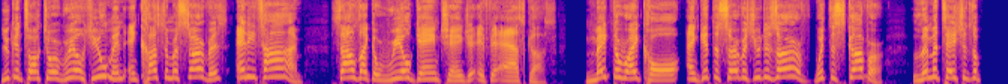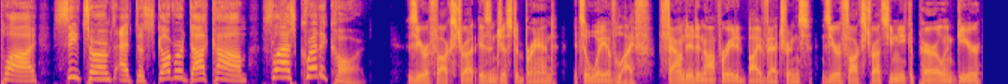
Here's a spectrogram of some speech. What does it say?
You can talk to a real human in customer service anytime. Sounds like a real game changer if you ask us. Make the right call and get the service you deserve with Discover. Limitations apply. See terms at discover.com slash credit card. Zero Foxtrot isn't just a brand, it's a way of life. Founded and operated by veterans, Zero Foxtrot's unique apparel and gear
